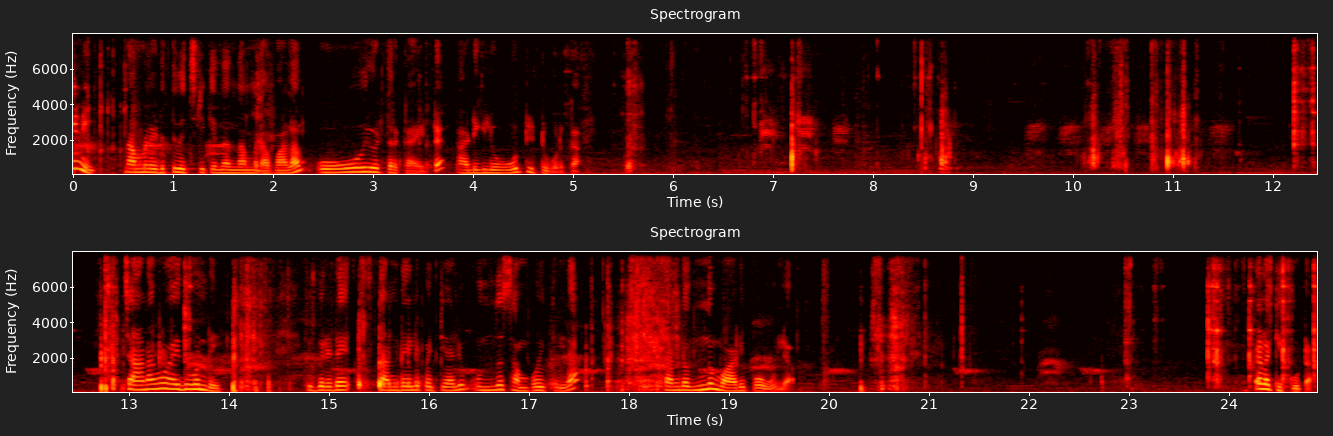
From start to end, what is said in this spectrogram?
ഇനി നമ്മൾ എടുത്തു വെച്ചിരിക്കുന്ന നമ്മുടെ വളം ഓരോരുത്തർക്കായിട്ട് അടിയിലോട്ട് ഇട്ട് കൊടുക്കാം. ചാണകമായതുകൊണ്ടേ ഇവരുടെ തണ്ടയിൽ പറ്റിയാലും ഒന്നും സംഭവിക്കില്ല. തണ്ടൊന്നും വാടിപ്പോവില്ല ഇളക്കിക്കൂട്ടാം.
